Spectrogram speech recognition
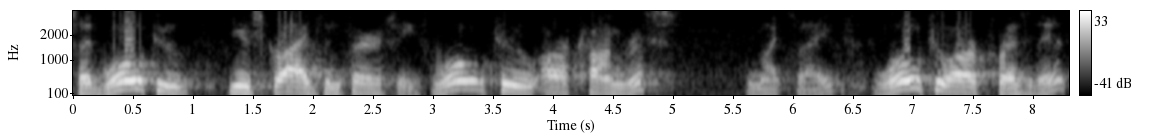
said, Woe to you scribes and Pharisees. Woe to our Congress, you might say. Woe to our president.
